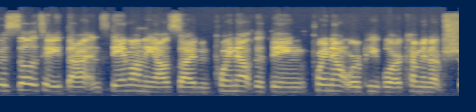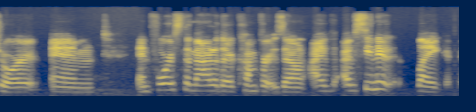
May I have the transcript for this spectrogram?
facilitate that and stand on the outside and point out the thing, point out where people are coming up short and and force them out of their comfort zone. I've I've seen it like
